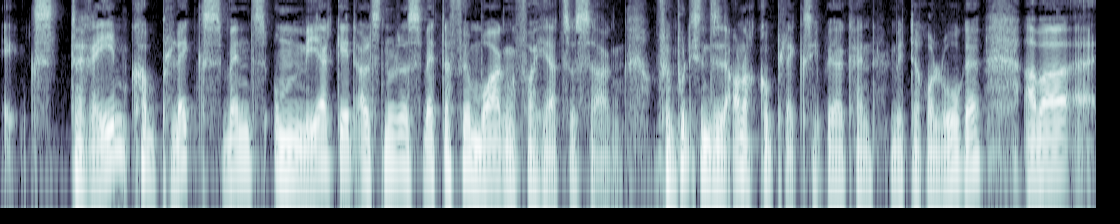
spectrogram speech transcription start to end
extrem komplex, wenn es um mehr geht, als nur das Wetter für morgen vorherzusagen. Und vermutlich sind sie auch noch komplex. Ich bin ja kein Meteorologe. Aber äh,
